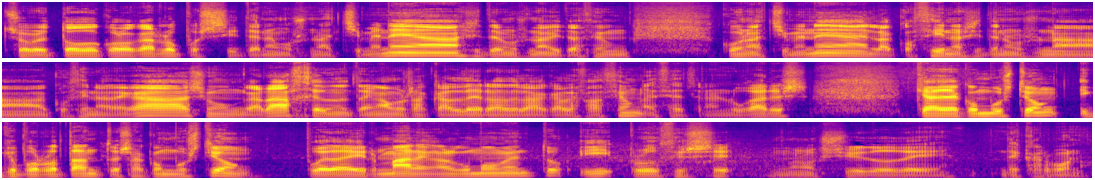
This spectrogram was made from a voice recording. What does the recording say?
sobre todo colocarlo, pues si tenemos una chimenea, si tenemos una habitación con una chimenea, en la cocina si tenemos una cocina de gas, un garaje donde tengamos la caldera de la calefacción, etcétera, en lugares que haya combustión y que por lo tanto esa combustión pueda ir mal en algún momento y producirse monóxido de, carbono.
